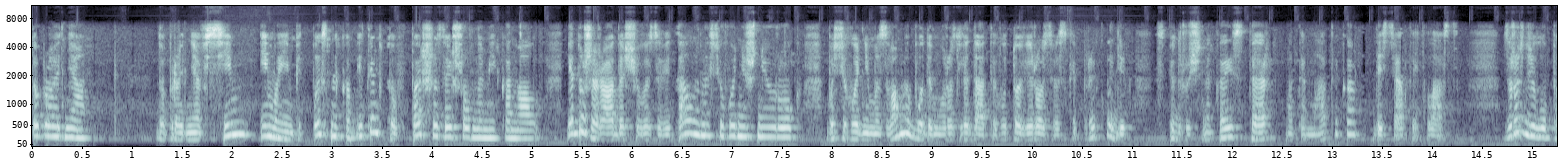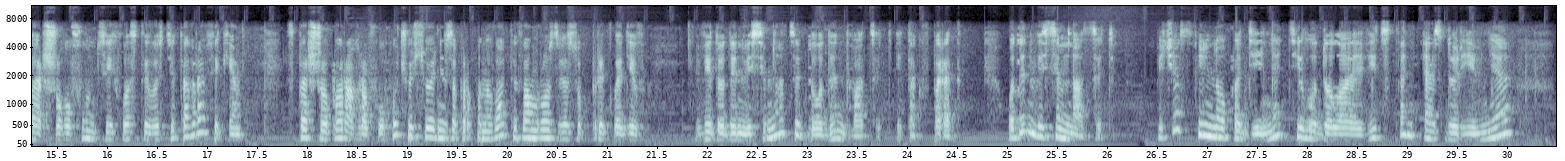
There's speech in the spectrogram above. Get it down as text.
Доброго дня! Доброго дня всім і моїм підписникам, і тим, хто вперше зайшов на мій канал. Я дуже рада, що ви завітали на сьогоднішній урок, бо сьогодні ми з вами будемо розглядати готові розв'язки прикладів з підручника ІСТЕР Математика 10 клас. З розділу першого функції властивості та графіки з першого параграфу хочу сьогодні запропонувати вам розв'язок прикладів від 1.18 до 1.20. І так вперед. 1.18. Під час вільного падіння тіло долає відстань S дорівнює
